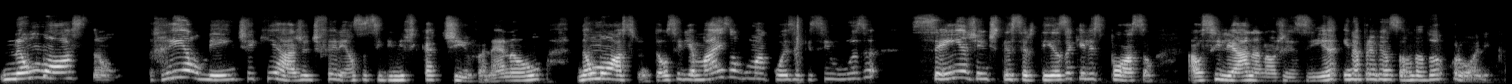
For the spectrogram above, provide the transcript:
não mostram realmente que haja diferença significativa, né? Não, não mostram. Então, seria mais alguma coisa que se usa sem a gente ter certeza que eles possam auxiliar na analgesia e na prevenção da dor crônica.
